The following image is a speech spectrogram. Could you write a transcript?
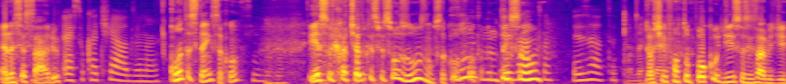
é necessário. É sucateado, né? Quantas tem, sacou? Sim. E é sucateado que as pessoas usam, sacou? Sim, Falta manutenção. Exato, exato. Eu acho que falta um pouco disso, assim, sabe? De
